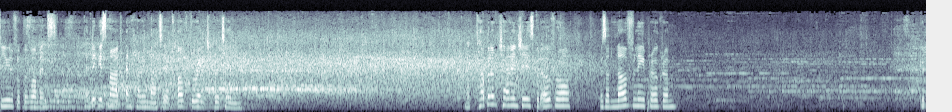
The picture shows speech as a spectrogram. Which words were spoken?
Beautiful performance. Lydia Smart and Harry Mattick of Great Britain. A couple of challenges, but overall, it was a lovely program. Good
